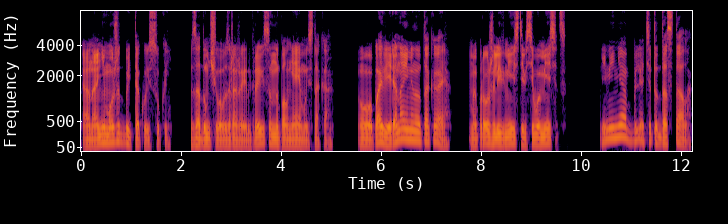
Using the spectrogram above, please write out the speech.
Она не может быть такой сукой. Задумчиво возражает Грейсон, наполняя мой стакан. О, поверь, она именно такая. Мы прожили вместе всего месяц, и меня, блядь, это достало.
